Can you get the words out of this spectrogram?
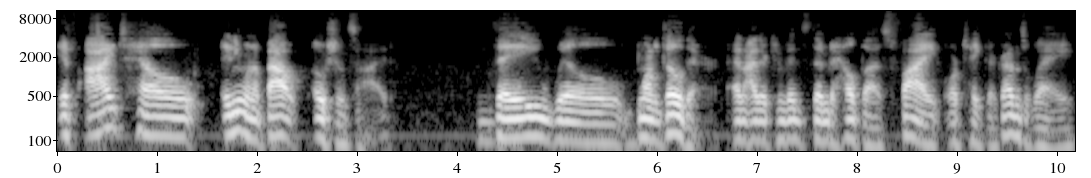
if I tell anyone about Oceanside, they will want to go there and either convince them to help us fight or take their guns away,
